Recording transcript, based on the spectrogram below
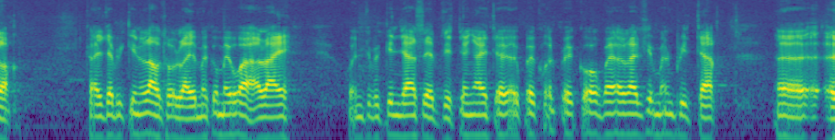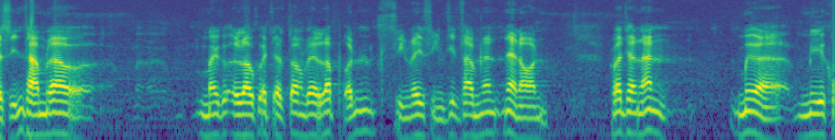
หรอก ใครจะไปกินเหล้าเท่าไหร่มันก็ไม่ว่าอะไร คนจะไปกินยาเสพติดยังไงจะไปคดไปโกงไปอะไรที่มันผิดจากเออศีลธรรมแล้ว มันเราก็จะต้องได้รับผลสิ่งใดสิ่งที่ทำนั้นแน่นอน เพราะฉะนั้นเมื่อมีค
